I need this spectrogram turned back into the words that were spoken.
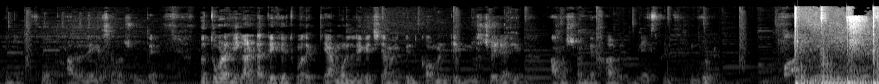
কিন্তু খুব ভালো লেগেছে আমার শুনতে। তো তোমরা কি গানটা দেখে, তোমাদের কেমন লেগেছে আমাকে কিন্তু কমেন্টে নিশ্চয়ই জানি আমার সঙ্গে দেখা হবে নেক্সট ভিডিও গুড 不。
